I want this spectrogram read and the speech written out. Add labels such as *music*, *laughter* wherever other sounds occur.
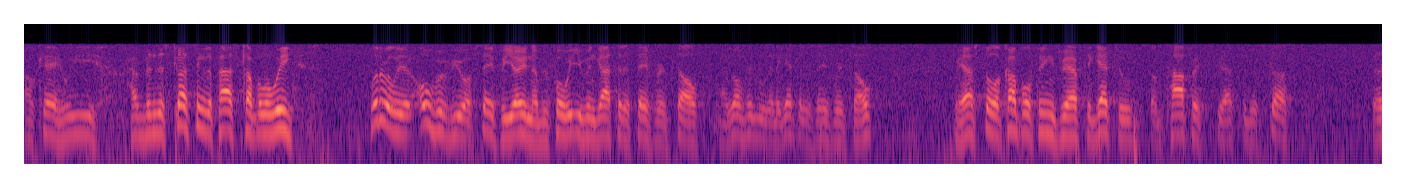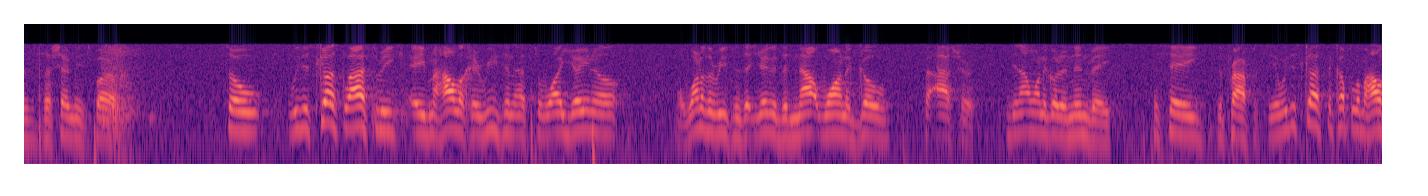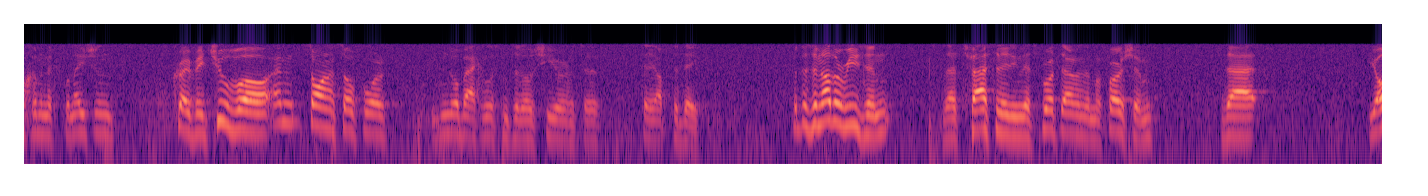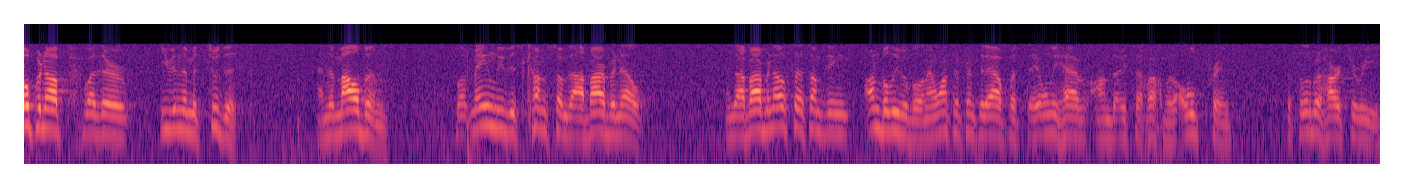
Okay, we have been discussing the past couple of weeks literally an overview of Sefer Yoina before we even got to the Sefer itself. I don't think we're going to get to the Sefer itself. We have still a couple of things we have to get to, some topics we have to discuss. As Hashem. So we discussed last week a mahalach, a reason as to why Yoina, one of the reasons that Yoina did not want to go to Asher, he did not want to go to Nineveh to say the prophecy. And we discussed a couple of mahalchim and explanations Kreve and so on and so forth. You can go back and listen to those here and to stay up to date. But there's another reason that's fascinating that's brought down in the Mefarshim that you open up whether even the Metzudas and the Malbim, but mainly this comes from the Abarbanel. And the Abarbanel says something unbelievable, and I wanted to print it out, but they only have on the Eitzach the old print, so it's a little bit hard to read.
